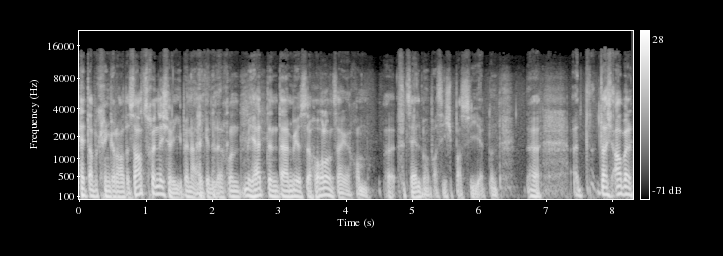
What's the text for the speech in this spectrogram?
hat aber keinen geraden Satz können schreiben eigentlich. Und wir hätten dann müssen holen und sagen komm äh, erzähl mal was ist passiert. Und äh, das aber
